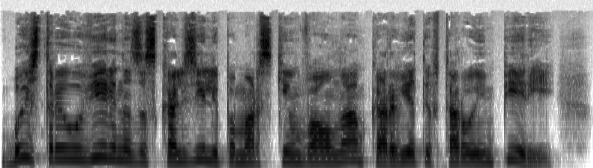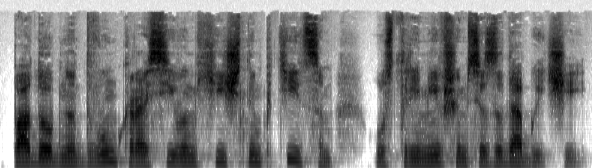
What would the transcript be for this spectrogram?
Быстро и уверенно заскользили по морским волнам корветы Второй империи, подобно двум красивым хищным птицам, устремившимся за добычей.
